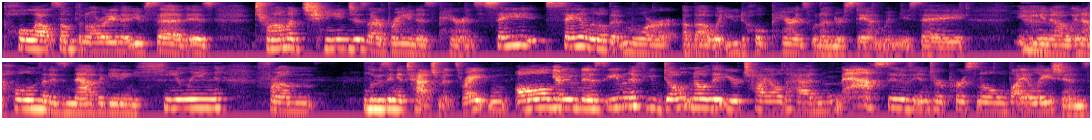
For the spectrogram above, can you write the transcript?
pull out something already that you've said is trauma changes our brain as parents. Say say a little bit more about what you'd hope parents would understand when you say yeah. you know, in a home that is navigating healing from losing attachments, right? And all yep. newness, even if you don't know that your child had massive interpersonal violations,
